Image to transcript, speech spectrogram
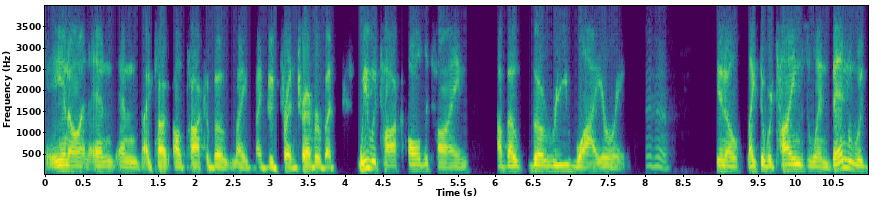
you know, and and and I talk. I'll talk about my my good friend Trevor, but we would talk all the time about the rewiring. hmm You know, like there were times when Ben would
